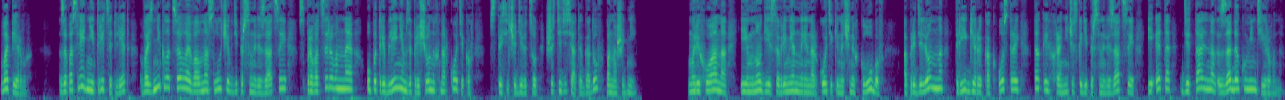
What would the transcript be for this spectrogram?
Во-первых, за последние 30 лет возникла целая волна случаев деперсонализации, спровоцированная употреблением запрещенных наркотиков с 1960-х годов по наши дни. Марихуана и многие современные наркотики ночных клубов определенно триггеры как острой, так и хронической деперсонализации, и это детально задокументировано.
